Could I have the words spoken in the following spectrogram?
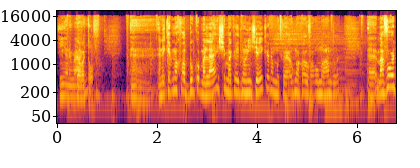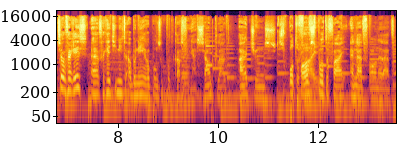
in januari. Dat wordt tof. Uh, en ik heb nog wat boeken op mijn lijstje, maar ik weet nog niet zeker. Daar moeten wij ook nog over onderhandelen. Uh, maar voor het zover is, uh, vergeet je niet te abonneren op onze podcast via Soundcloud, iTunes Spotify. of Spotify. En laat vooral inderdaad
